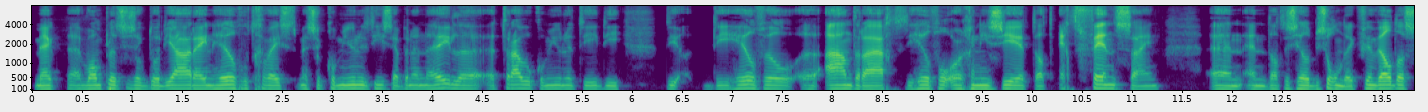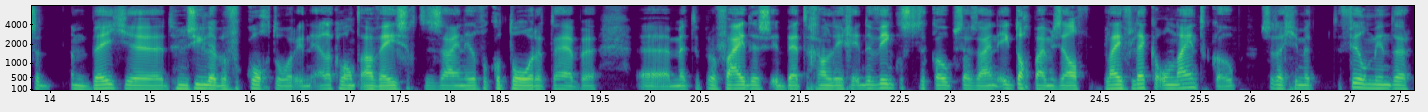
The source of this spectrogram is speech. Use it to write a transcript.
merk, eh, OnePlus is ook door de jaren heen heel goed geweest met zijn community. Ze hebben een hele eh, trouwe community die, die, die heel veel eh, aandraagt, die heel veel organiseert, dat echt fans zijn. En, en dat is heel bijzonder. Ik vind wel dat ze een beetje hun ziel hebben verkocht door in elk land aanwezig te zijn, heel veel kantoren te hebben, met de providers in bed te gaan liggen, in de winkels te koop zou zijn. Ik dacht bij mezelf, blijf lekker online te koop, zodat je met veel minder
